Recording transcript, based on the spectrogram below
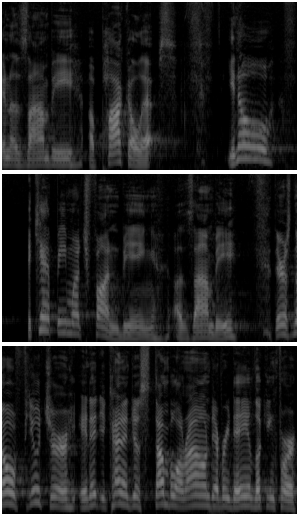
in a zombie apocalypse. You know, it can't be much fun being a zombie. There's no future in it. You kind of just stumble around every day looking for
